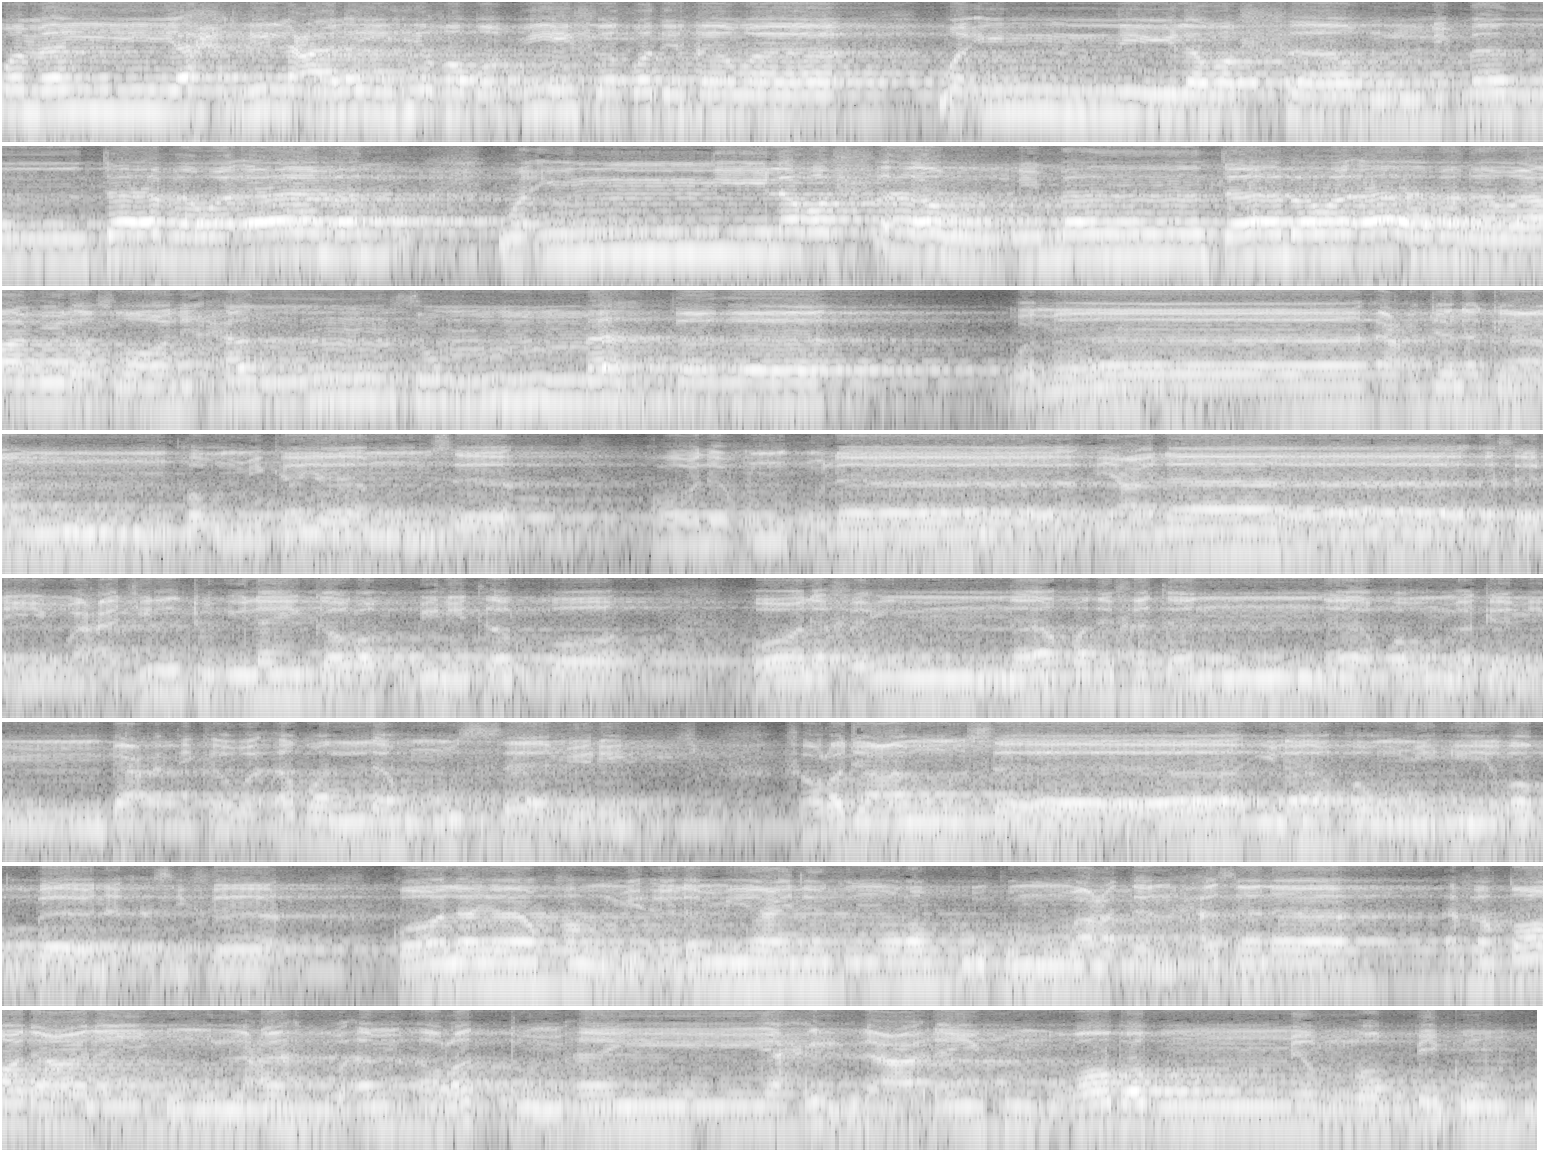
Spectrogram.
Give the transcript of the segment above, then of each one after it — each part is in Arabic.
ومن يحلل عليه غضبي فقد هوى. وإني لغفار لمن تاب وآمن. وإني لغفار لمن تاب وآمن وعمل صالحا ثم اهتدى. وما أعجلك عن إليك رب لترضى. قال فإنا قد فتنا قومك من بعدك وأضلهم السامري فرجع موسى إلى قومه غضبان أسفا. قال يا قوم ألم يعدكم ربكم وعدا حسنا؟ أفطال عليكم العهد أم أردتم أن يحل عليكم غضب من ربكم؟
